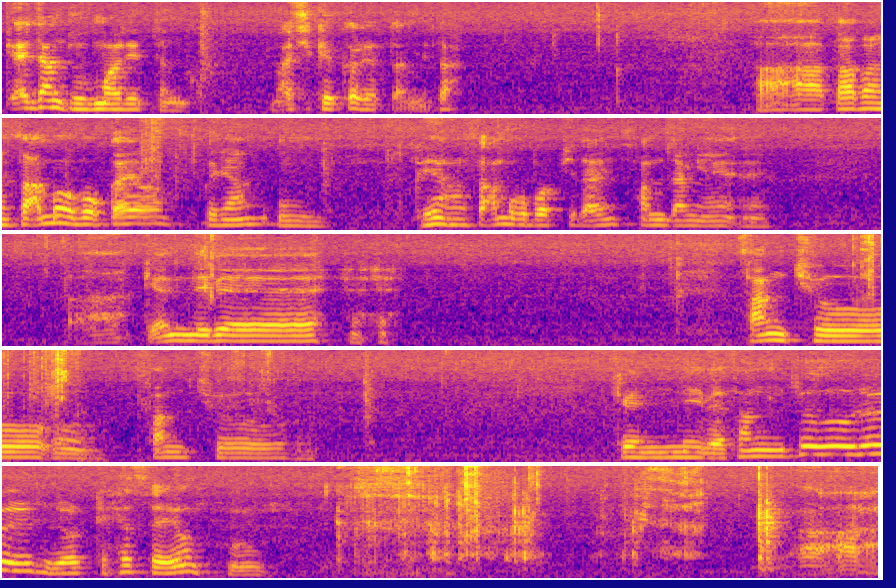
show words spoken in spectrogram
깨장 두 마리 뜬 거. 맛있게 끓였답니다 아밥한싸 먹어볼까요? 그냥? 음, 그냥 싸 먹어봅시다. 삼장에. 아 깻잎에. 상추. 어, 상추. 깻잎에 상추를 이렇게 했어요. 음. 아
